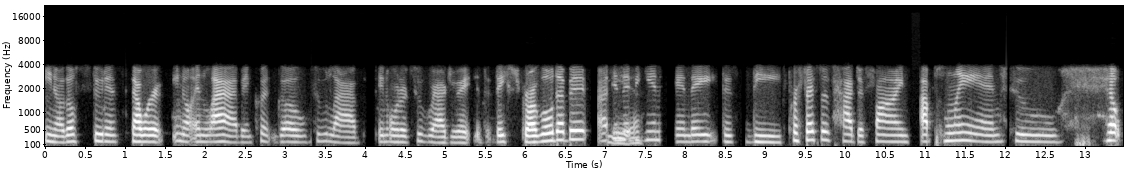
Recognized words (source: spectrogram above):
you know those students that were you know in lab and couldn't go to lab in order to graduate. They struggled a bit uh, in yeah. the beginning, and they this, the professors had to find a plan to help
